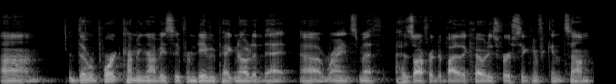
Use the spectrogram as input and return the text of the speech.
um, the report coming obviously from David Pagnotta that uh, Ryan Smith has offered to buy the Coyotes for a significant sum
